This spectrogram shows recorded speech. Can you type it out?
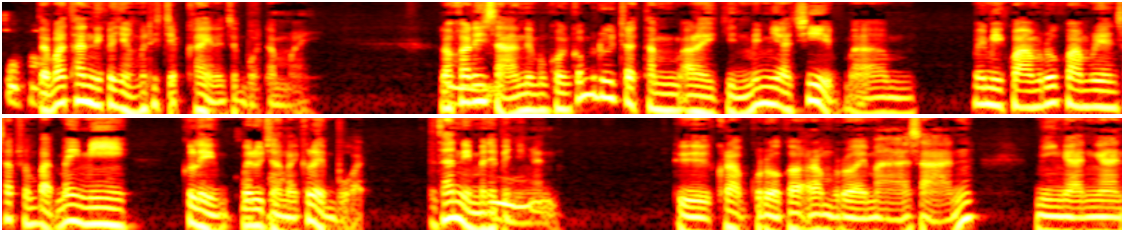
เจ้าค่ะแต่ว่าท่านนี่ก็ยังไม่ได้เจ็บไข้แล้วจะบวชทำไมแล้วข้อที่สามเนี่ยบางคนก็ไม่รู้จะทำอะไรกิน ไม่มีอาชีพอ่าไม่มีความรู้ความเรียนทรัพย์สมบัติไม่มีก็เลยไม่รู้จะทำอะไรก็เลยบวชแต่ท่านนี่ไม่ได้เป็นอย่างนั้น คือครอบครัวก็ร่ำรวยมหาศาล มีงานงาน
